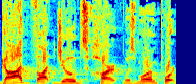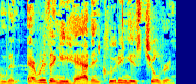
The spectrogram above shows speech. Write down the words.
God thought Job's heart was more important than everything he had, including his children.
